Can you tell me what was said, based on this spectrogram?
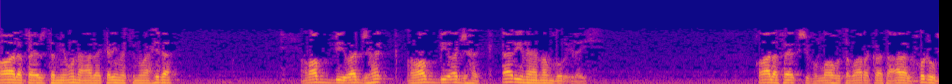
قال فيجتمعون على كلمة واحدة. ربي وجهك ربي وجهك أرنا ننظر إليه. قال فيكشف الله تبارك وتعالى الحجب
